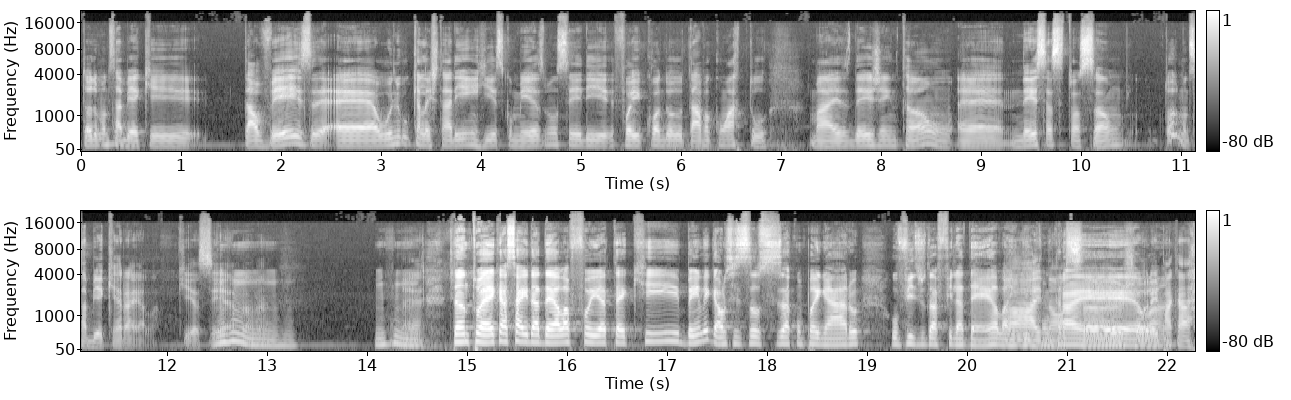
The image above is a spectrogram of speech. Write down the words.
Todo mundo sabia que talvez é, o único que ela estaria em risco mesmo seria foi quando eu tava com o Arthur. Mas desde então, é, nessa situação, todo mundo sabia que era ela, que ia ser ela, né? Uhum. Uhum. É. Tanto é que a saída dela foi até que bem legal. Não sei se vocês acompanharam o vídeo da filha dela indo Ai, encontrar nossa, ela. eu chorei pra caralho.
